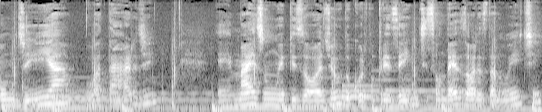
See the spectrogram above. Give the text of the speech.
Bom dia, boa tarde. É mais um episódio do Corpo Presente. São 10 horas da noite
